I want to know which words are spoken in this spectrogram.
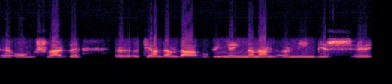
e, olmuşlardı. Ee, Öte yandan daha bugün yayınlanan örneğin bir e,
